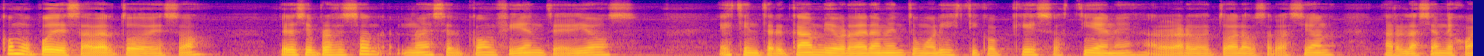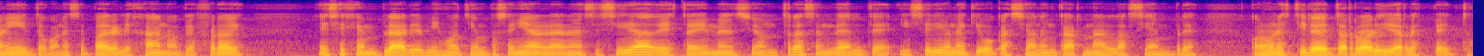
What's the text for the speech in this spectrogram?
¿cómo puede saber todo eso? Pero si el profesor no es el confidente de Dios, este intercambio verdaderamente humorístico que sostiene a lo largo de toda la observación la relación de Juanito con ese padre lejano que es Freud, es ejemplar y al mismo tiempo señala la necesidad de esta dimensión trascendente y sería una equivocación encarnarla siempre con un estilo de terror y de respeto.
